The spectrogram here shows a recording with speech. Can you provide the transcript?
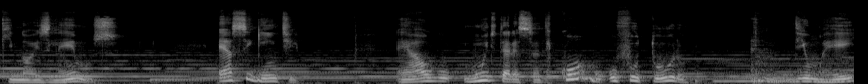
que nós lemos é a seguinte: é algo muito interessante. Como o futuro de um rei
